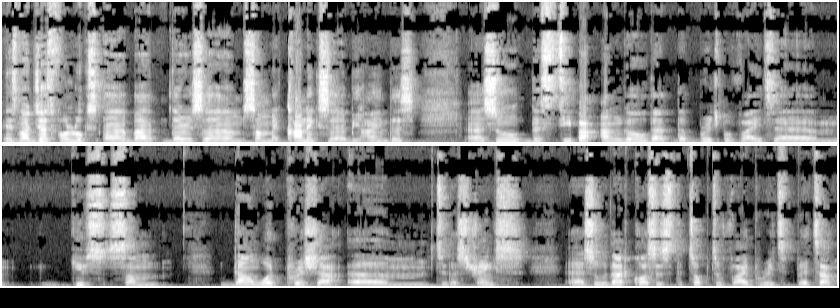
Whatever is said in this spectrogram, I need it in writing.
it's not just for looks, uh, but there is um, some mechanics uh, behind this. Uh, so the steeper angle that the bridge provides um, gives some downward pressure um, to the strings, uh, so that causes the top to vibrate better.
